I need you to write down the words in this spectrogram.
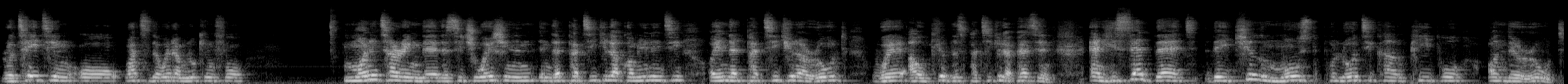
rotating or what's the word i'm looking for monitoring the, the situation in, in that particular community or in that particular road where I'll kill this particular person. And he said that they kill most political people on the road.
